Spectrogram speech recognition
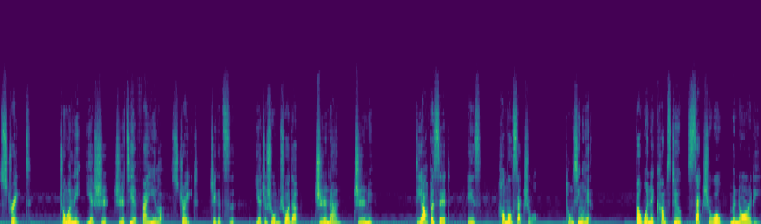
straight. 中文里也是直接翻译了 straight 这个词，也就是我们说的直男直女。The opposite is homosexual, 同性恋。but when it comes to sexual minority，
